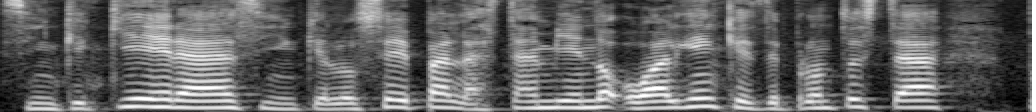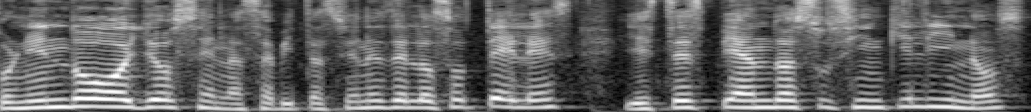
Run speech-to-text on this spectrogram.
sin que quiera, sin que lo sepa, la están viendo, o alguien que de pronto está poniendo hoyos en las habitaciones de los hoteles y está espiando a sus inquilinos,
